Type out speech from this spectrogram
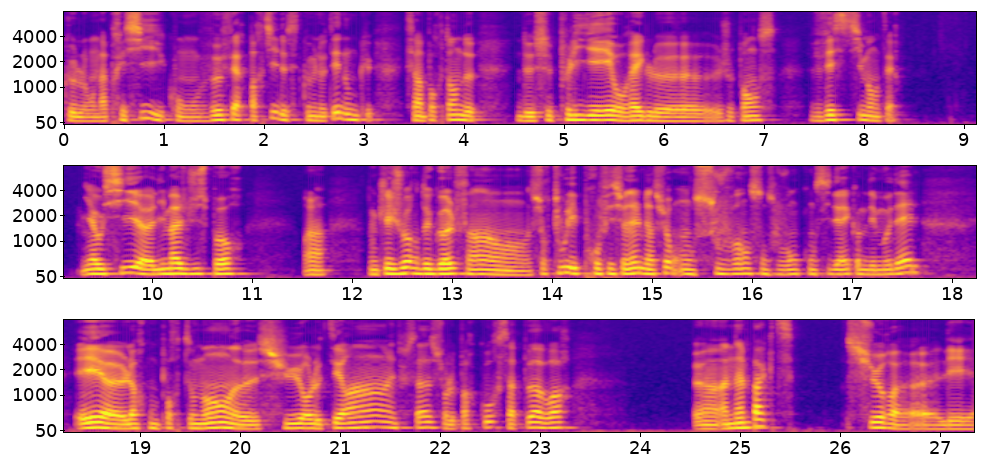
que l'on apprécie, qu'on veut faire partie de cette communauté. Donc c'est important de, de se plier aux règles, euh, je pense, vestimentaires. Il y a aussi euh, l'image du sport. Voilà. Donc les joueurs de golf, hein, surtout les professionnels bien sûr, ont souvent, sont souvent considérés comme des modèles. Et euh, leur comportement sur le terrain et tout ça, sur le parcours, ça peut avoir un impact sur les,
